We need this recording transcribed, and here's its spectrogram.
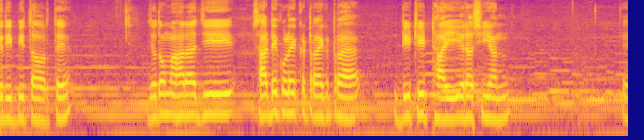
ਗਰੀਬੀ ਤੌਰ ਤੇ। ਜਦੋਂ ਮਹਾਰਾਜ ਜੀ ਸਾਡੇ ਕੋਲ ਇੱਕ ਟਰੈਕਟਰ ਹੈ ਡੀਟੀ 28 ਰਸ਼ੀਅਨ, ਤੇ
